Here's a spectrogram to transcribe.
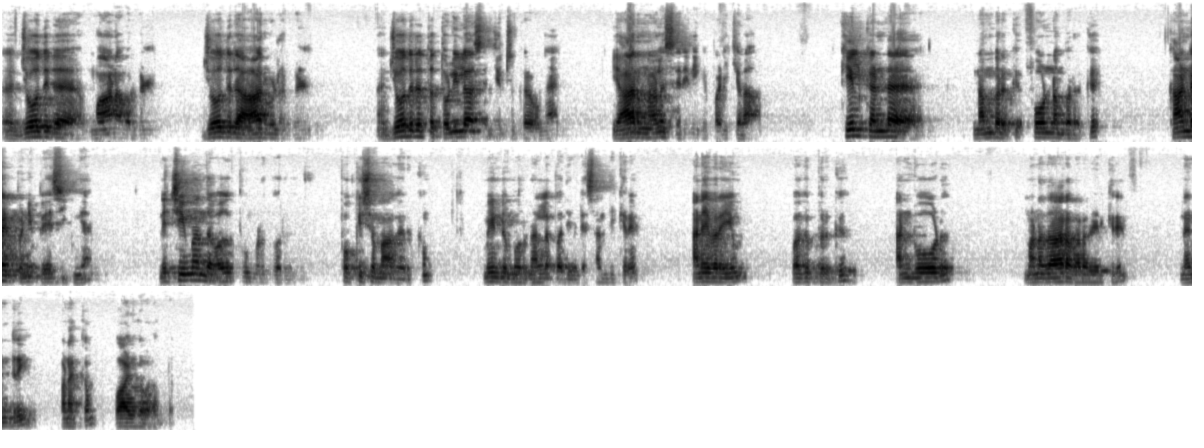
ஜோதிட மாணவர்கள் ஜோதிட ஆர்வலர்கள் ஜோதிடத்தை தொழிலாக செஞ்சுட்டு இருக்கிறவங்க யாருனாலும் சரி நீங்கள் படிக்கலாம். கீழ்கண்ட நம்பருக்கு ஃபோன் நம்பருக்கு காண்டாக்ட் பண்ணி பேசிக்கங்க. நிச்சயமாக இந்த வகுப்பு உங்களுக்கு ஒரு பொக்கிஷமாக இருக்கும். மீண்டும் ஒரு நல்ல பதிவிலை சந்திக்கிறேன். அனைவரையும் வகுப்பிற்கு அன்போடு மனதார வரவேற்கிறேன். நன்றி வணக்கம் வாழ்க வளமுடன்.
